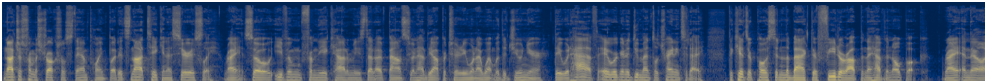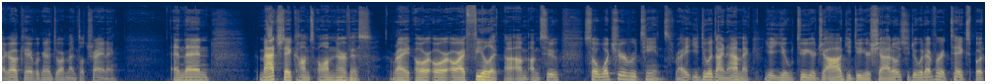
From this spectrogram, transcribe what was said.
not just from a structural standpoint, but it's not taken as seriously, right? So even from the academies that I've bounced to and had the opportunity when I went with a junior, they would have, hey, we're going to do mental training today. The kids are posted in the back, their feet are up, and they have the notebook, right? And they're like, okay, we're going to do our mental training. And then match day comes, oh, I'm nervous right? Or, or, or I feel it. I'm, I'm too. So, what's your routines, right? You do a dynamic. You, you do your jog. You do your shadows. You do whatever it takes. But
